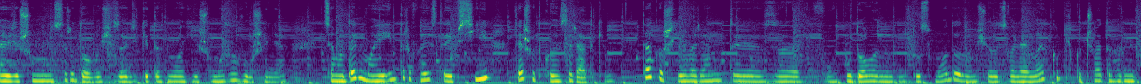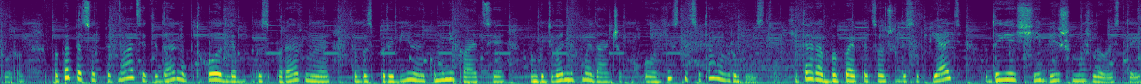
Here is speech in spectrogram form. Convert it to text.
навіть у шумному середовищі завдяки технології шумозаглушення. Ця модель має інтерфейс Type-C для швидкої зарядки. Також є варіанти з вбудованим Bluetooth модулем, що дозволяє легко підключати гарнітуру. ПП515 ідеально підходить для безперервної та безперебійної комунікації на будівельних майданчиках у логістиці та на виробництві. Хітера BP565 додає ще більше можливостей.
